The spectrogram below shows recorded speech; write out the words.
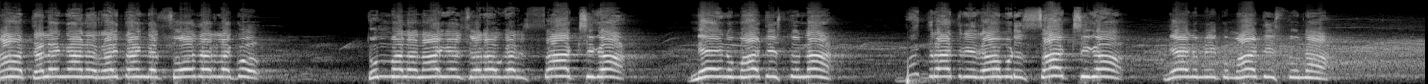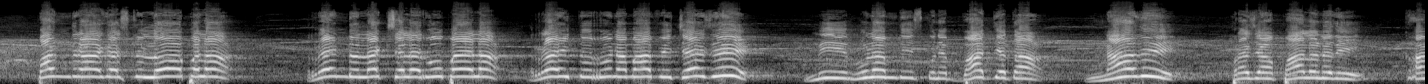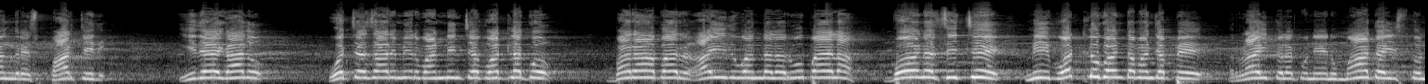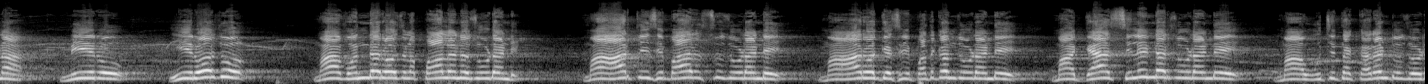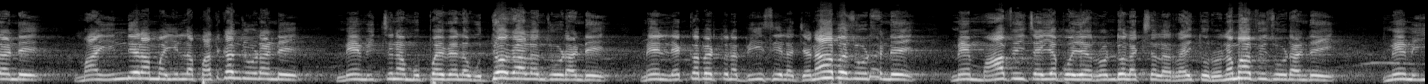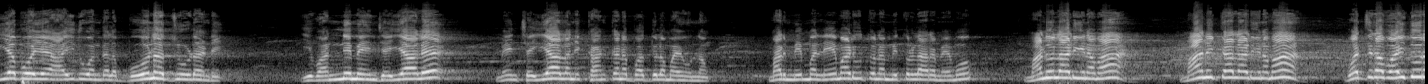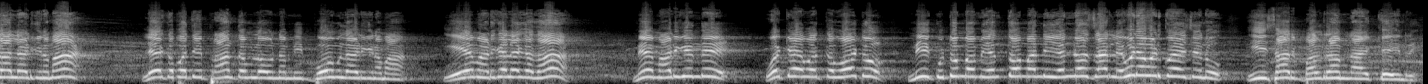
నా తెలంగాణ రైతాంగ సోదరులకు తుమ్మల నాగేశ్వరరావు గారి సాక్షిగా నేను మాటిస్తున్నా భద్రాద్రి రాముడు సాక్షిగా నేను మీకు మాటిస్తున్నా పంద్రాగస్టు లోపల రెండు లక్షల రూపాయల రైతు రుణమాఫీ చేసి మీ రుణం తీసుకునే బాధ్యత నాది ప్రజా పాలనది కాంగ్రెస్ పార్టీది. ఇదే కాదు వచ్చేసారి మీరు వండించే వడ్లకు బరాబర్ ఐదు వందల రూపాయల బోనస్ ఇచ్చి మీ ఒట్లు కొంటామని చెప్పి రైతులకు నేను మాట ఇస్తున్నా. మీరు ఈరోజు మా వంద రోజుల పాలన చూడండి. మా ఆర్టీసీ బారస్ చూడండి. మా ఆరోగ్యశ్రీ పథకం చూడండి. మా గ్యాస్ సిలిండర్ చూడండి. మా ఉచిత కరెంటు చూడండి. మా ఇందిరమ్మ ఇళ్ళ పథకం చూడండి. మేము ఇచ్చిన ముప్పై వేల ఉద్యోగాలను చూడండి మేము లెక్క పెడుతున్న బీసీల జనాభా చూడండి మేము మాఫీ చేయబోయే రెండు లక్షల రైతు రుణమాఫీ చూడండి మేము ఇయ్యబోయే ఐదు వందల బోనస్ చూడండి. ఇవన్నీ మేము చెయ్యాలి మేము చెయ్యాలని కంకణ బద్దులమై ఉన్నాం. మరి మిమ్మల్ని ఏమడుగుతున్నాం మిత్రులారా మేము? మనులు అడిగినామా? మాణిక్యాలు అడిగినామా? వచ్చిన వైదూరాలు అడిగినామా? లేకపోతే ఈ ప్రాంతంలో ఉన్న మీ భూములు అడిగినామా? ఏం అడగలే కదా? మేము అడిగింది ఒకే ఒక్క ఓటు మీ కుటుంబం ఎంతో మంది ఎన్నోసార్లు ఎవడెవడుకోవేసాను ఈసారి బలరాం నాయక్ వేయండి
